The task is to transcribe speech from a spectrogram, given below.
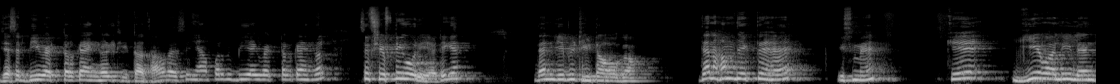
जैसे बी वेक्टर का एंगल थीटा था, वैसे यहाँ पर भी बी वेक्टर का एंगल सिर्फ़ शिफ्टिंग हो रही है, ठीक है? देन ये भी थीटा होगा। देन हम देखते हैं इसमें कि ये वाली लेंथ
